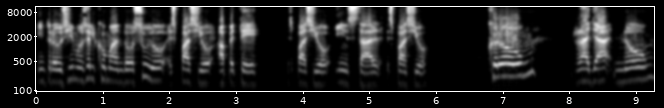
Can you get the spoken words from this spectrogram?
introducimos el comando sudo espacio apt espacio install espacio chrome raya gnome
